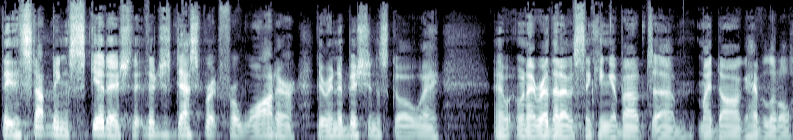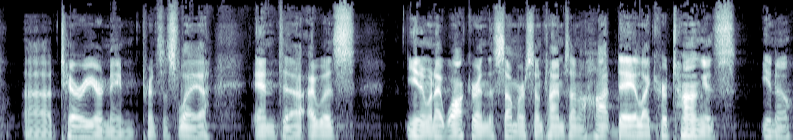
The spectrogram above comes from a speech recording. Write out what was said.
They stop being skittish. They're just desperate for water. Their inhibitions go away. And when I read that, I was thinking about um, my dog. I have a little uh, terrier named Princess Leia. And uh, I was, you know, when I walk her in the summer, sometimes on a hot day, like her tongue is, you know,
